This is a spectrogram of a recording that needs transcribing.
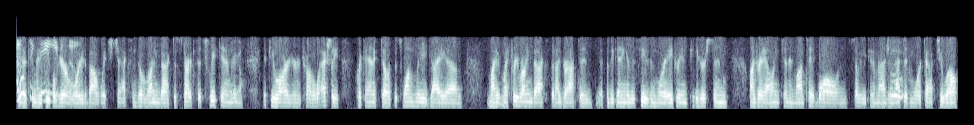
I you know, don't too many people here even are worried about which Jacksonville running back to start this weekend. True. If you are, you're in trouble. Actually, quick anecdote: this one league, I um, my my three running backs that I drafted at the beginning of the season were Adrian Peterson, Andre Ellington, and Montee Ball, and so you can imagine that didn't work out too well.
